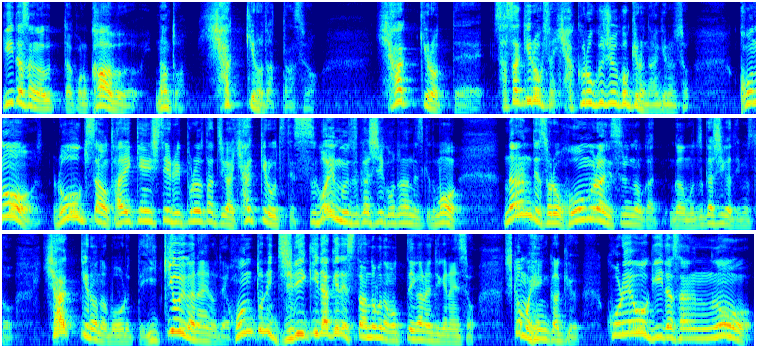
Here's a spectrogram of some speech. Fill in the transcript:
ギータさんが打ったこのカーブなんと100キロだったんですよ。100キロって佐々木朗希さん165キロ投げるんですよ。この朗希さんを体験しているプロたちが100キロ打つってすごい難しいことなんですけどもなんでそれをホームランにするのかが難しいかと言いますと100キロのボールって勢いがないので本当に自力だけでスタンドまで持っていかないといけないんですよ。しかも変化球。これをギータさんの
